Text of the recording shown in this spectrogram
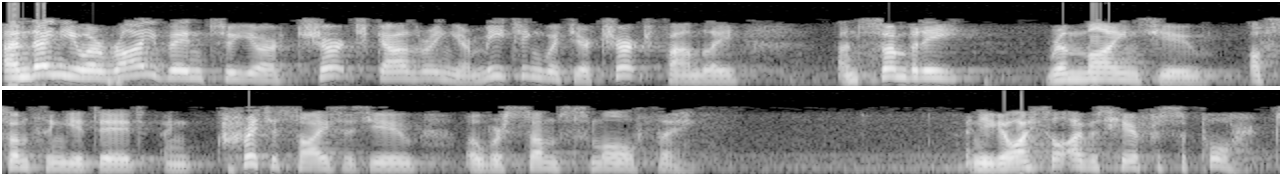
And then you arrive into your church gathering, your meeting with your church family, and somebody reminds you of something you did and criticizes you over some small thing. And you go, I thought I was here for support.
